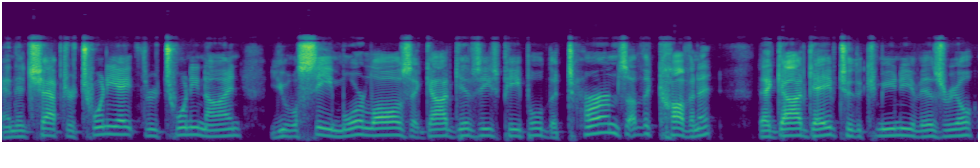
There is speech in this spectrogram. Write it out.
and then chapter 28 through 29, you will see more laws that God gives these people, the terms of the covenant that God gave to the community of Israel,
